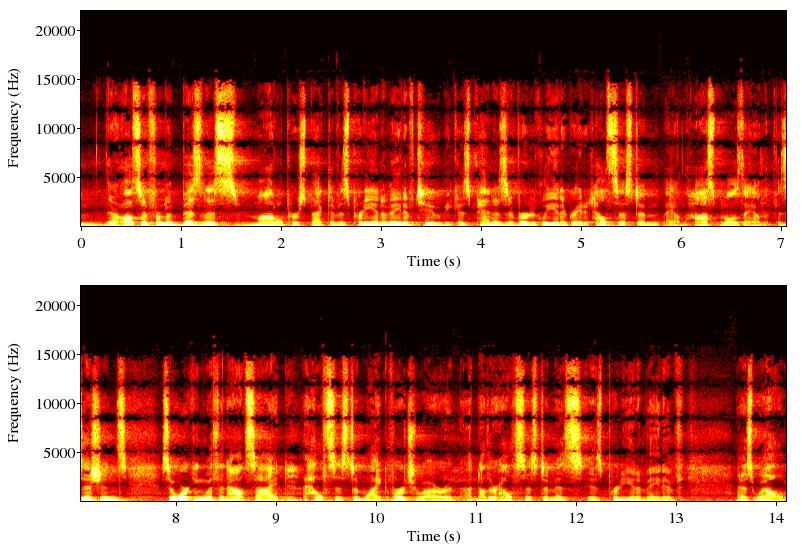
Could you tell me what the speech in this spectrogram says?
they're also from a business model perspective, it's pretty innovative too, because Penn is a vertically integrated health system. They own the hospitals, they own the physicians. So working with an outside health system like Virtua or another health system is is pretty innovative. As well.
